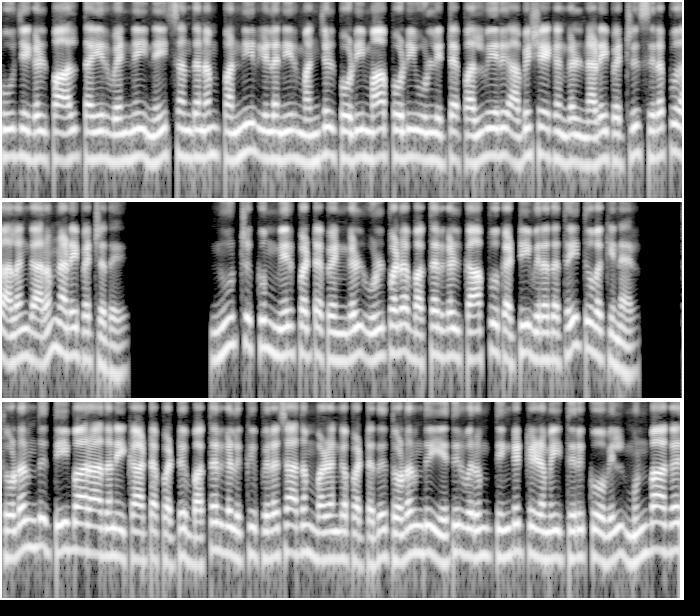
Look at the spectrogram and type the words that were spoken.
பூஜைகள் பால் தயிர் வெண்ணெய் நெய் சந்தனம் பன்னீர் இளநீர் மஞ்சள் பொடி மா பொடி உள்ளிட்ட பல்வேறு அபிஷேகங்கள் நடைபெற்று சிறப்பு அலங்காரம் நடைபெற்றது. நூற்றுக்கும் மேற்பட்ட பெண்கள் உள்பட பக்தர்கள் காப்பு கட்டி விரதத்தை துவக்கினர். தொடர்ந்து தீபாராதனை காட்டப்பட்டு பக்தர்களுக்கு பிரசாதம் வழங்கப்பட்டது. தொடர்ந்து எதிர்வரும் திங்கட்கிழமை திருக்கோவில் முன்பாக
